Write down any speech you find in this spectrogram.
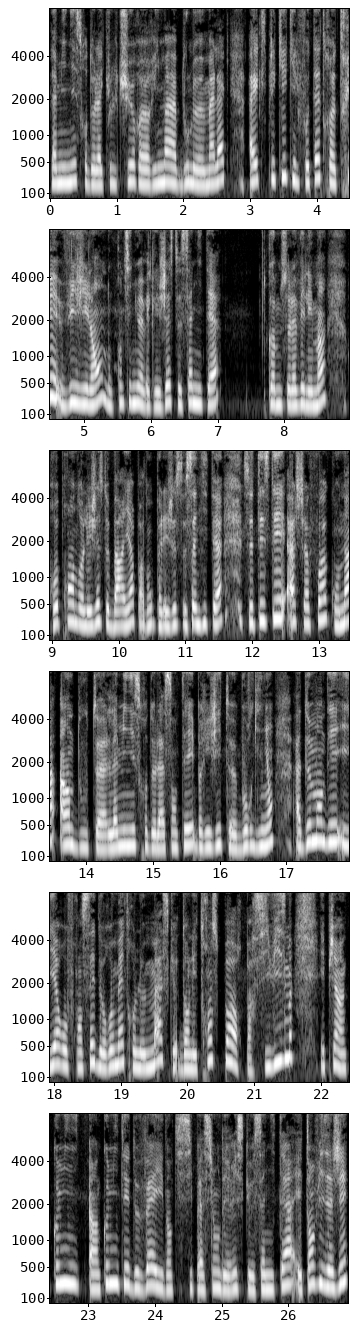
La ministre de la Culture, Rima Abdul Malak, a expliqué qu'il faut être très vigilant donc continue avec les gestes sanitaires comme se laver les mains, reprendre les gestes barrières, pardon, pas les gestes sanitaires, se tester à chaque fois qu'on a un doute. La ministre de la Santé, Brigitte Bourguignon, a demandé hier aux Français de remettre le masque dans les transports par civisme. Et puis un, comité de veille et d'anticipation des risques sanitaires est envisagé.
